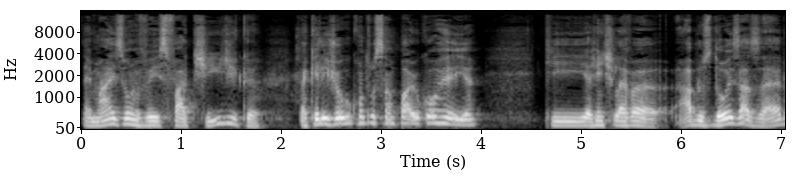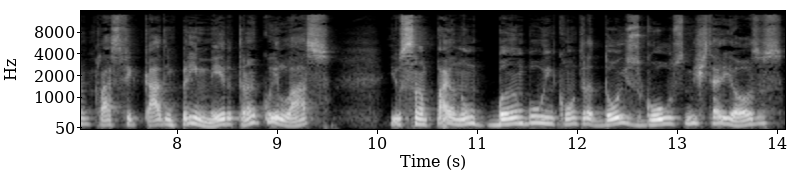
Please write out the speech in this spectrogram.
é mais uma vez fatídica daquele jogo contra o Sampaio Correia, que a gente leva, abre os 2 a 0 classificado em primeiro, tranquilaço, e o Sampaio num bambo encontra dois gols misteriosos,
